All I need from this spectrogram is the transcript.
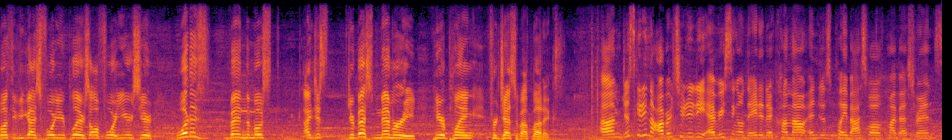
both of you guys four-year players, all four years here. What has been the most, I just, your best memory here playing for Jessup Athletics? Um, just getting the opportunity every single day to, to, come out and just play basketball with my best friends.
